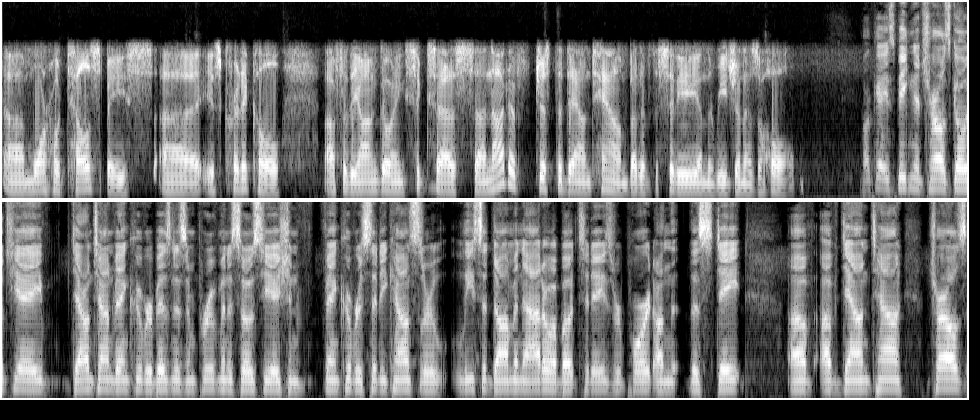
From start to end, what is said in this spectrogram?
uh, more hotel space is critical for the ongoing success, not of just the downtown, but of the city and the region as a whole. Okay, speaking to Charles Gauthier, Downtown Vancouver Business Improvement Association, Vancouver City Councilor Lisa Dominato about today's report on the state of, of downtown. Charles,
